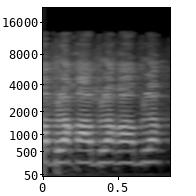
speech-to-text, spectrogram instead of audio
ablak ablak ablak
